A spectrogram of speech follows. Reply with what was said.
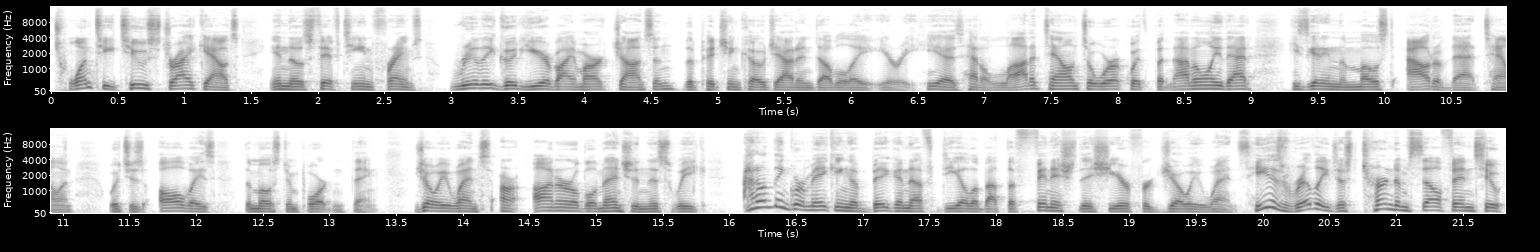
22 strikeouts in those 15 frames. Really good year by Mark Johnson, the pitching coach out in Double A Erie. He has had a lot of talent to work with, but not only that, he's getting the most out of that talent, which is always the most important thing. Joey Wentz, our honorable mention this week I don't think we're making a big enough deal about the finish this year for Joey Wentz. He has really just turned himself into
